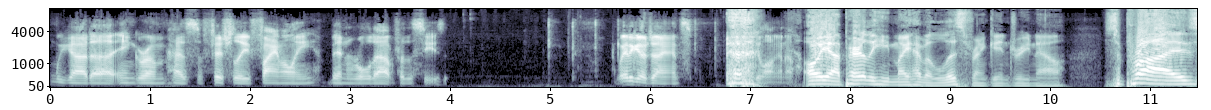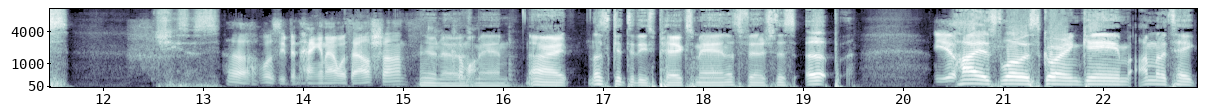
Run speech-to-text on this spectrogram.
we got uh, Ingram has officially finally been ruled out for the season. Way to go, Giants! Long enough. Oh yeah, apparently he might have a Lisfranc injury now. Surprise! Jesus, Uh, what has he been hanging out with Alshon? who knows, man? All right, let's get to these picks, man. Let's finish this up. Yep. Highest, lowest scoring game. I'm gonna take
